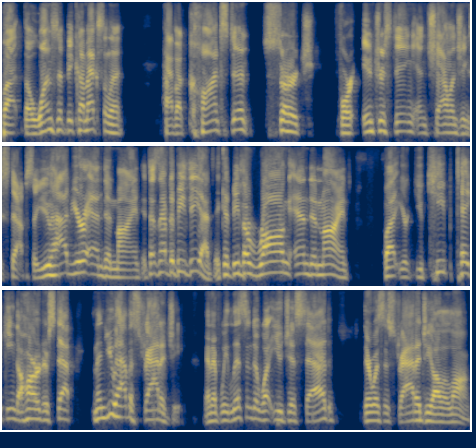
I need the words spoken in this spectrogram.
But the ones that become excellent have a constant search for interesting and challenging steps. So you had your end in mind. It doesn't have to be the end. It could be the wrong end in mind, but you're you keep taking the harder step and then you have a strategy. And if we listen to what you just said, there was a strategy all along.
